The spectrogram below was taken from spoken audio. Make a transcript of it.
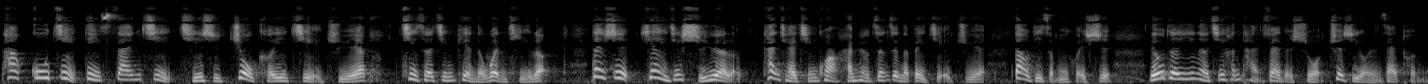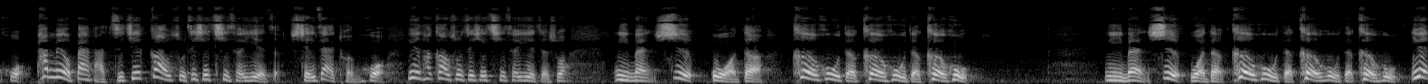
他估计第三季其实就可以解决汽车晶片的问题了。但是现在已经十月了，看起来情况还没有真正的被解决，到底怎么一回事？刘德一呢，其实很坦率的说，确实有人在囤货，他没有办法直接告诉这些汽车业者谁在囤货，因为他告诉这些汽车业者说：“你们是我的客户的客户的客户，你们是我的客户的客户的客户。”因为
